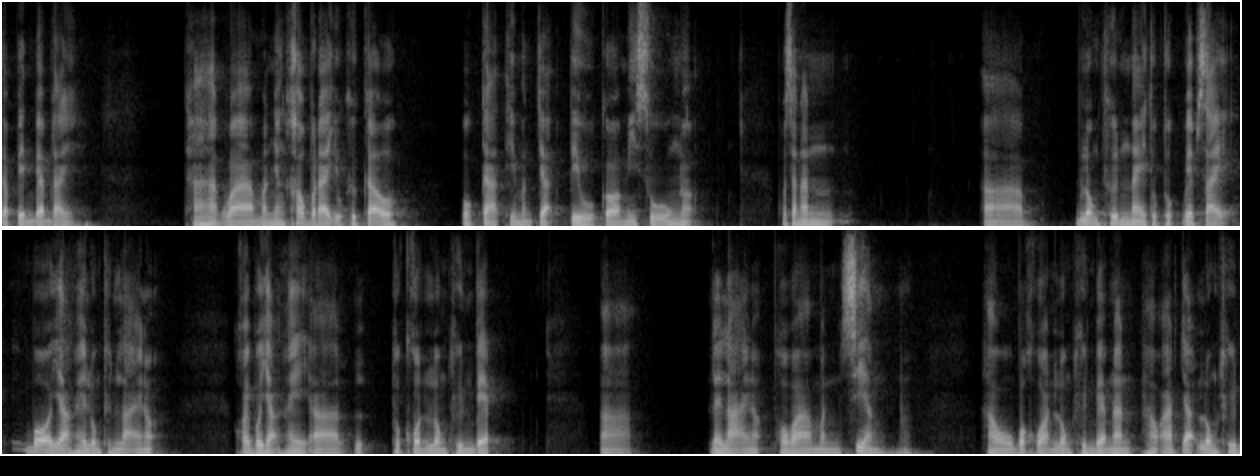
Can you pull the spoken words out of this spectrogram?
จะเป็นแบบใด ถ้าหากว่ามันยังเข้าบ่ได้อยู่คือเก่าโอกาสที่มันจะปิวก็มีสูงเนาะเพราะฉะนั้นลงทุนในทุกๆ เว็บไซต์บ่อยากให้ลงทุนหลายเนาะข้อยบ่อยากให้ทุกคนลงทุนแบบหลายๆเนาะเพราะว่ามันเสี่ยงเนาะ เราบ่ควรลงทุนแบบนั้นเราอาจจะลงทุน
